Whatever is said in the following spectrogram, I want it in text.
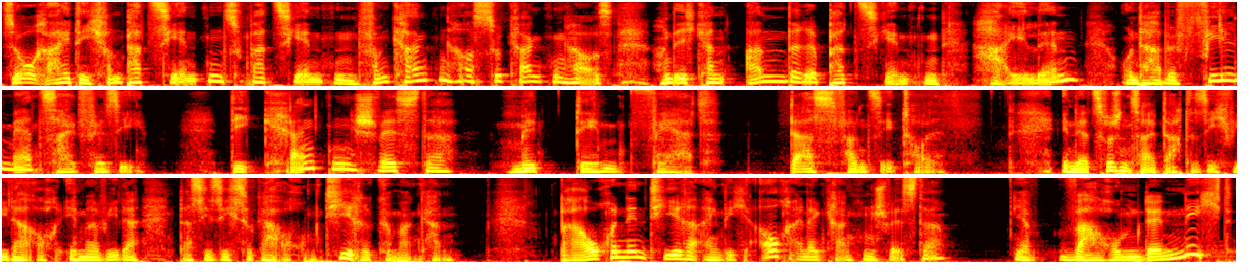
So reite ich von Patienten zu Patienten, von Krankenhaus zu Krankenhaus und ich kann andere Patienten heilen und habe viel mehr Zeit für sie. Die Krankenschwester mit dem Pferd. Das fand sie toll. In der Zwischenzeit dachte sich wieder auch immer wieder, dass sie sich sogar auch um Tiere kümmern kann. Brauchen denn Tiere eigentlich auch eine Krankenschwester? Ja, warum denn nicht?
